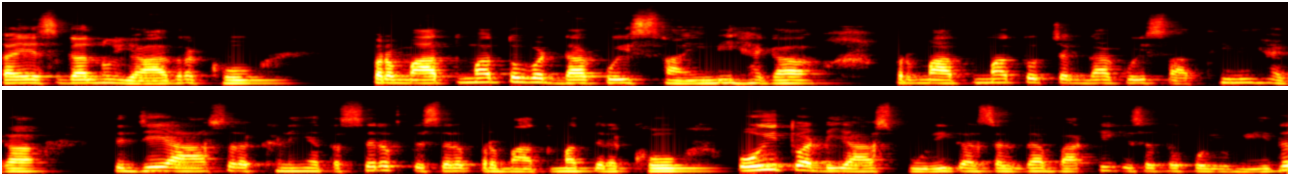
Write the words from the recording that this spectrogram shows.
ਤਾਂ ਇਸ ਗੱਲ ਨੂੰ ਯਾਦ ਰੱਖੋ, ਪਰਮਾਤਮਾ ਤੋਂ ਵੱਡਾ ਕੋਈ ਸਾਈਂ ਨਹੀਂ ਹੈਗਾ, ਪਰਮਾਤਮਾ ਤੋਂ ਚੰਗਾ ਕੋਈ ਸਾਥੀ ਨਹੀਂ ਹੈਗਾ, ਤੇ ਜੇ ਆਸ ਰੱਖਣੀ ਹੈ ਤਾਂ ਸਿਰਫ ਤੇ ਸਿਰਫ ਪਰਮਾਤਮਾ ਤੇ ਰੱਖੋ, ਉਹੀ ਤੁਹਾਡੀ ਆਸ ਪੂਰੀ ਕਰ ਸਕਦਾ, ਬਾਕੀ ਕਿਸੇ ਤੋਂ ਕੋਈ ਉਮੀਦ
